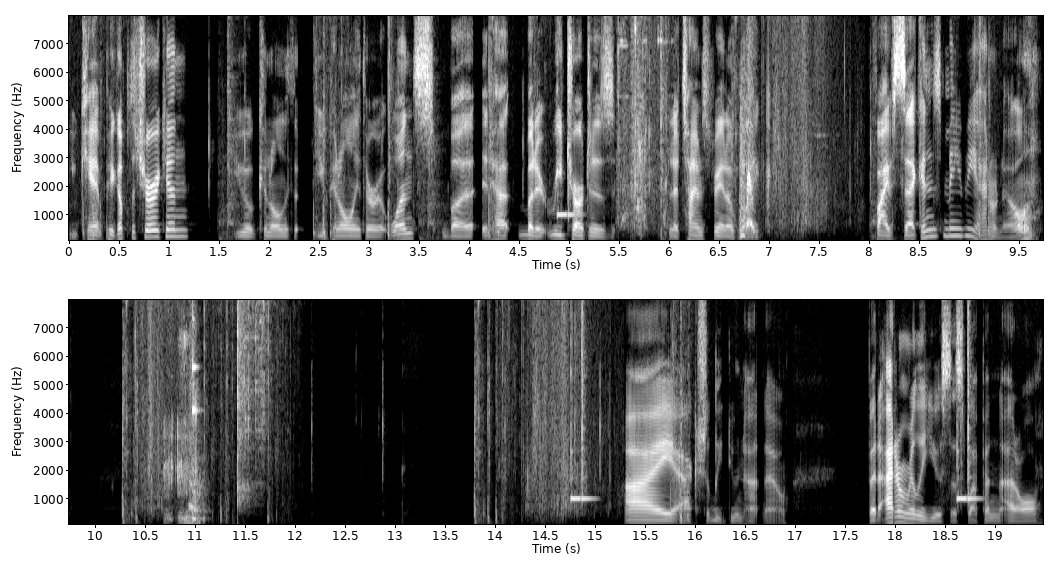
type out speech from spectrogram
You can't pick up the shuriken. You can only you can only throw it once, but it ha but it recharges in a time span of like five seconds, maybe. I don't know. I actually do not know. But I don't really use this weapon at all.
